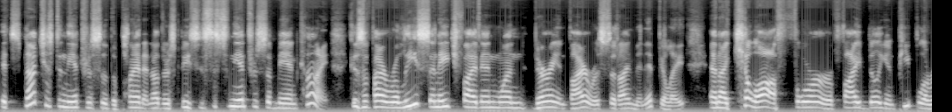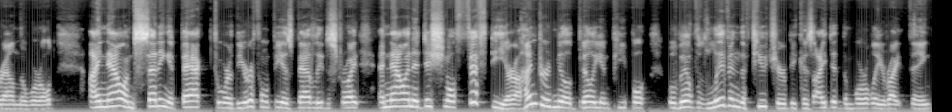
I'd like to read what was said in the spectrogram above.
it's not just in the interests of the planet and other species, it's in the interests of mankind. Because if I release an H5N1 variant virus that I manipulate and I kill off four or five billion people around the world, I now am setting it back to where the Earth won't be as badly destroyed. And now an additional 50 or 100 mil billion people will be able to live in the future because I did the morally right thing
